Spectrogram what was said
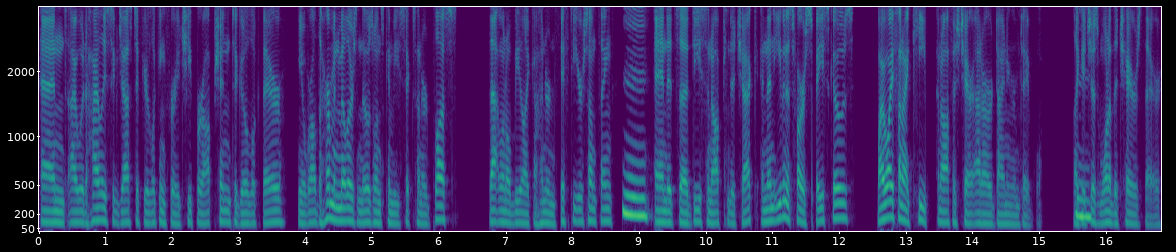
And I would highly suggest if you're looking for a cheaper option to go look there. You know, where all the Herman Millers and those ones can be 600 plus. That one will be like 150 or something Hmm. and it's a decent option to check. And then even as far as space goes, my wife and I keep an office chair at our dining room table. Like it's Mm. just one of the chairs there.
